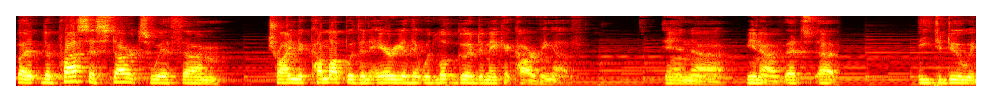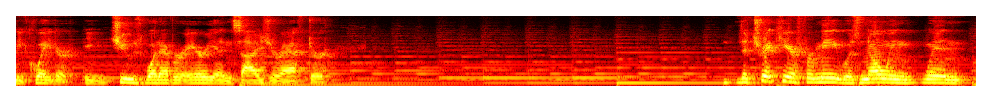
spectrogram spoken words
But the process starts with um, trying to come up with an area that would look good to make a carving of. And, uh, you know, that's uh, easy to do in Equator. You choose whatever area and size you're after. The trick here for me was knowing when,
